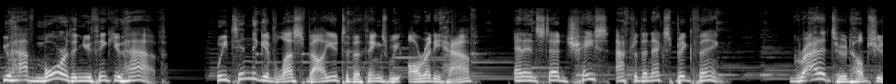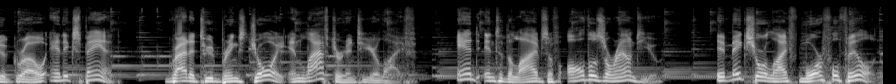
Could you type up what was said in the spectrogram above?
You have more than you think you have. We tend to give less value to the things we already have and instead chase after the next big thing. Gratitude helps you to grow and expand. Gratitude brings joy and laughter into your life and into the lives of all those around you. It makes your life more fulfilled.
